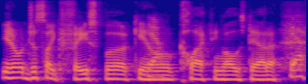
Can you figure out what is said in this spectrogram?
You know, just like Facebook, you know, collecting all this data. Yeah.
